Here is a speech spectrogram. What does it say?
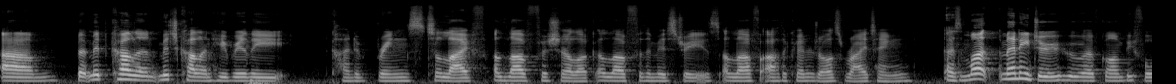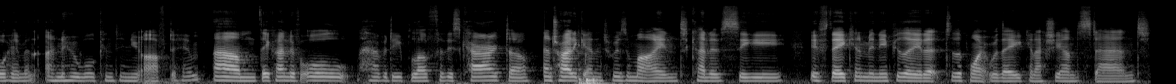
Um, but Mitch Cullen, Mitch Cullen, he really kind of brings to life a love for Sherlock, a love for the mysteries, a love for Arthur Conan Doyle's writing, as many do who have gone before him and, and who will continue after him. Um, they kind of all have a deep love for this character and try to get into his mind, to kind of see if they can manipulate it to the point where they can actually understand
